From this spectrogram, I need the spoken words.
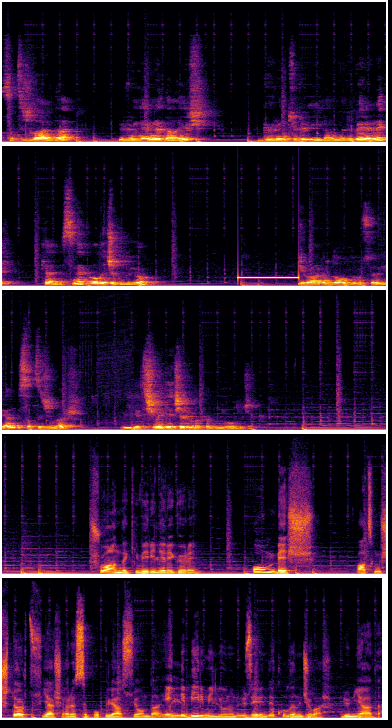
Satıcılar da ürünlerine dair görüntülü ilanları vererek kendisine alıcı buluyor. Civarında olduğunu söyleyen bir satıcı var. Bir iletişime geçelim bakalım ne olacak. Şu andaki verilere göre 15-64 yaş arası popülasyonda 51 milyonun üzerinde kullanıcı var dünyada.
